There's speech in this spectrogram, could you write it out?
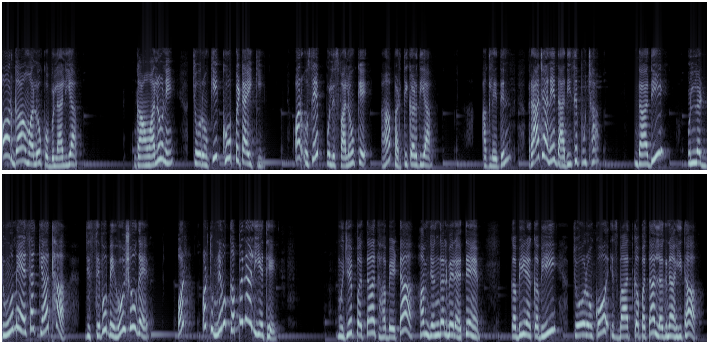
और गाँव वालों को बुला लिया। गाँव वालों ने चोरों की खूब पिटाई की और उसे पुलिस वालों के यहाँ भर्ती कर दिया। अगले दिन राजा ने दादी से पूछा, दादी, उन लड्डुओं में ऐसा क्या था जिससे वो बेहोश हो गए? और और तुमने वो कब बना लिए थे? मुझे पता था बेटा, हम जंगल में रहते हैं। कभी न कभी चोरों को इस बात का पता लगना ही था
